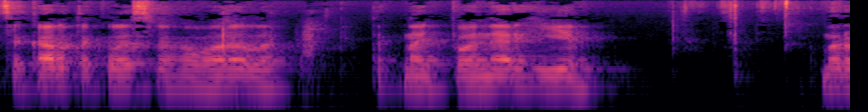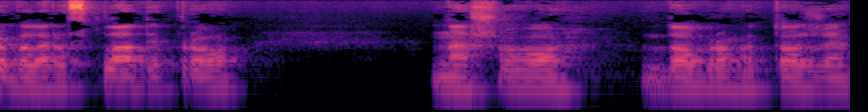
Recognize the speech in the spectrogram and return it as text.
Це карта, колись ви говорили, так навіть по енергії. Ми робили розклади про нашого доброго теж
